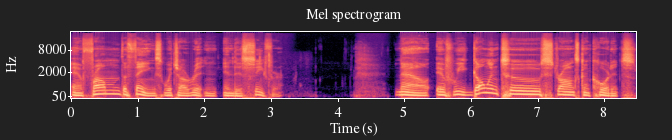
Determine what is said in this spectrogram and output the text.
and from the things which are written in this Sefer. Now, if we go into Strong's Concordance,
